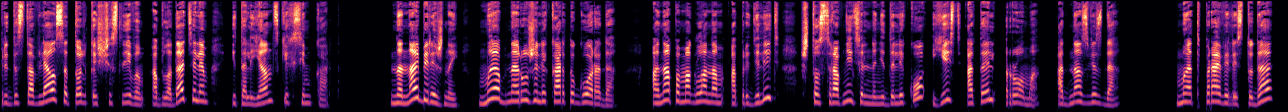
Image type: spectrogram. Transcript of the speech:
предоставлялся только счастливым обладателям итальянских сим-карт. На набережной мы обнаружили карту города. Она помогла нам определить, что сравнительно недалеко есть отель «Рома», одна звезда. Мы отправились туда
